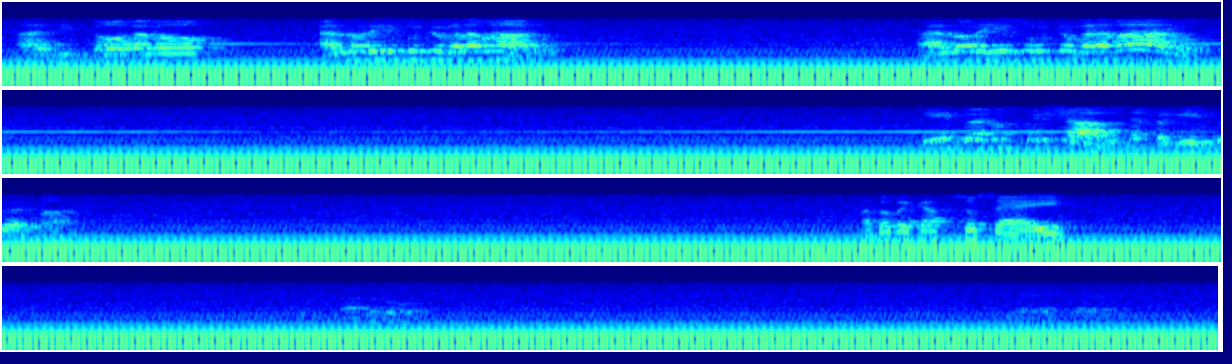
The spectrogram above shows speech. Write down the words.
Aristotano, allora gli sugno calamaro, allora gli sugno calamaro. Chito è uno sgusciato, sempre Chito hermano. Ma dove cazzo sei?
